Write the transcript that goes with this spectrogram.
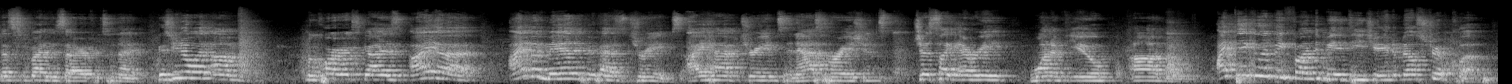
that's my desire for tonight. Because you know what, um, McCormack's guys, I, uh, I'm a man who has dreams. I have dreams and aspirations, just like every one of you. Um, I think it would be fun to be a DJ in a male strip club.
